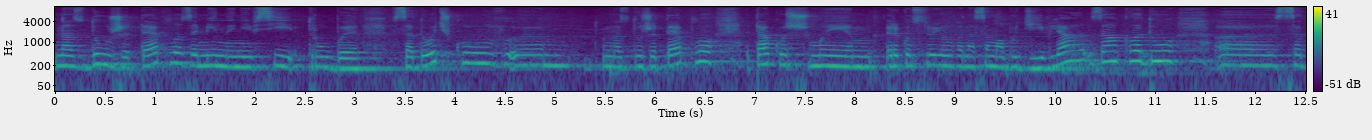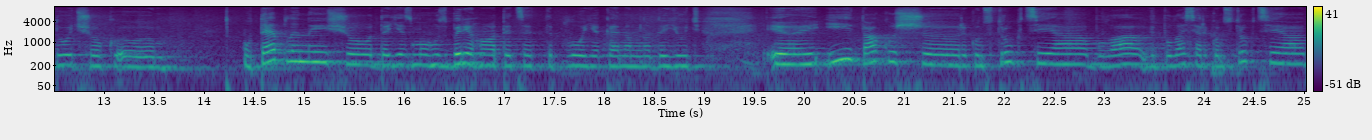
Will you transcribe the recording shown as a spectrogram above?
У нас дуже тепло, замінені всі труби в садочку. ем, У нас дуже тепло. Також ми реконструйована сама будівля закладу, е, садочок. Утеплений, що дає змогу зберігати це тепло, яке нам надають. Е, І також е, реконструкція була відбулася реконструкція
